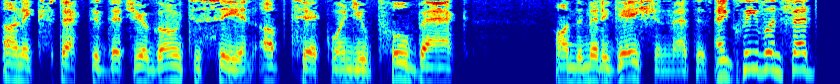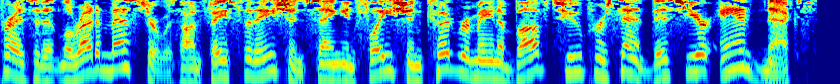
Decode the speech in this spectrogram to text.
unexpected that you're going to see an uptick when you pull back on the mitigation methods. And Cleveland Fed President Loretta Mester was on Face the Nation saying inflation could remain above 2% this year and next,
